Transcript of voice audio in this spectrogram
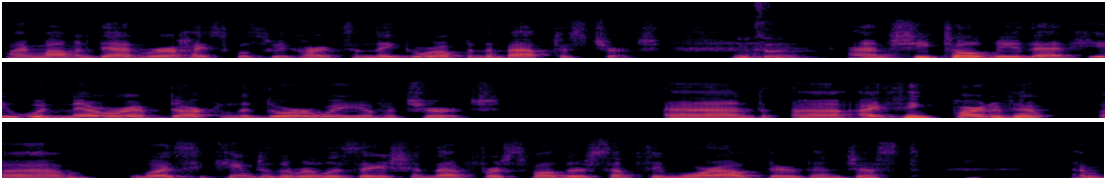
My mom and dad were high school sweethearts, and they grew up in the Baptist church. Okay. And she told me that he would never have darkened the doorway of a church. And uh, I think part of it um, was he came to the realization that first of all, there's something more out there than just and,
